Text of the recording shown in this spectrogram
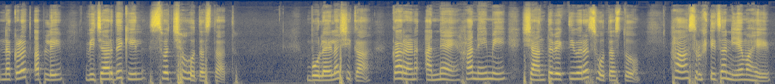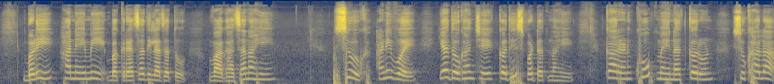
नकळत आपले विचार देखील स्वच्छ होत असतात. बोलायला शिका कारण अन्याय हा नेहमी शांत व्यक्तीवरच होत असतो. हा सृष्टीचा नियम आहे. बळी हा नेहमी बकऱ्याचा दिला जातो वाघाचा नाही. सुख आणि वय या दोघांचे कधीच पटत नाही. कारण खूप मेहनत करून सुखाला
